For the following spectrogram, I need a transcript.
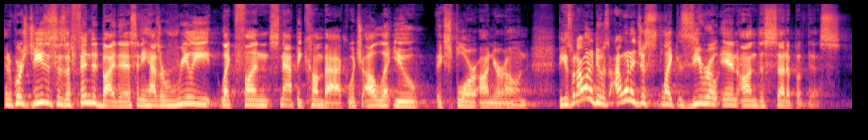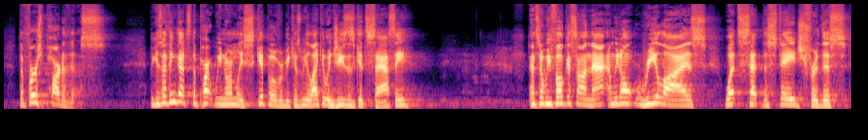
And of course, Jesus is offended by this and he has a really like fun, snappy comeback, which I'll let you explore on your own. Because what I want to do is I want to just like zero in on the setup of this. The first part of this. Because I think that's the part we normally skip over because we like it when Jesus gets sassy. And so we focus on that and we don't realize what set the stage for this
